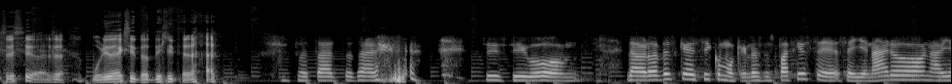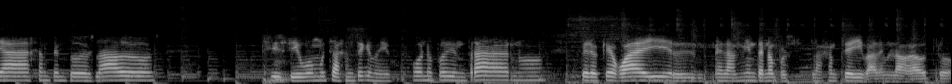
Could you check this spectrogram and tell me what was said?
Sí, sí, o sea, murió de éxito, literal. Total, total. Sí, sí, hubo... La verdad es que sí, como que los espacios se, se llenaron, había gente en todos lados. Sí, sí, hubo mucha gente que me dijo, "Jo, no podido entrar, ¿no? Pero qué guay el, el ambiente, ¿no? Pues la gente iba de un lado a otro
